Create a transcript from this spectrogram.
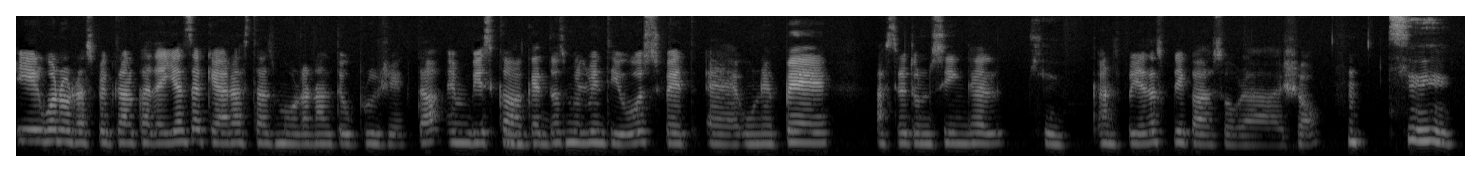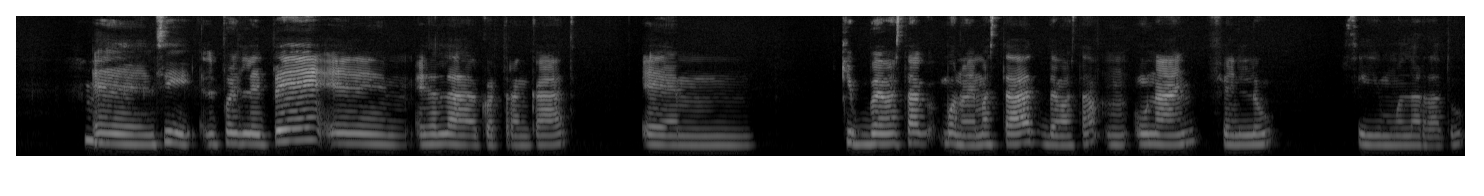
I, bueno, respecte al que deies de que ara estàs molt en el teu projecte, hem vist que Mm. aquest 2021 has fet eh, un EP, has tret un single. Sí. Ens podries explicar sobre això? Sí, eh, sí, pues l'EP eh, és el del Cor Trencat, eh, que vam estar, bueno, hem estat, vam estar un, un any fent-lo, o sigui, molt de rato,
